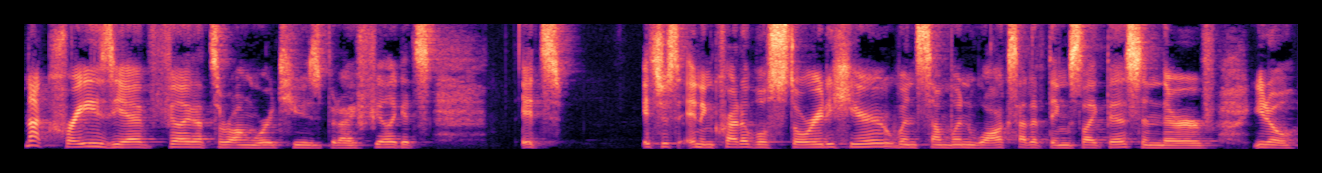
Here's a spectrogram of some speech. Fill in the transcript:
not crazy i feel like that's the wrong word to use but i feel like it's it's it's just an incredible story to hear when someone walks out of things like this and they're you know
